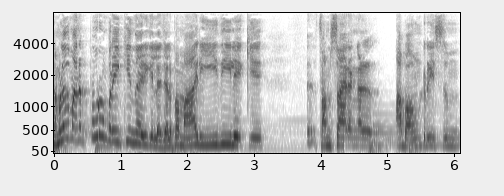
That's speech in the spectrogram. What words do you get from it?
നമ്മളത് മനഃപൂർവം ബ്രേക്ക് ചെയ്യുന്നതായിരിക്കില്ല. ചിലപ്പം ആ രീതിയിലേക്ക് സംസാരങ്ങൾ ആ ബൗണ്ടറീസും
